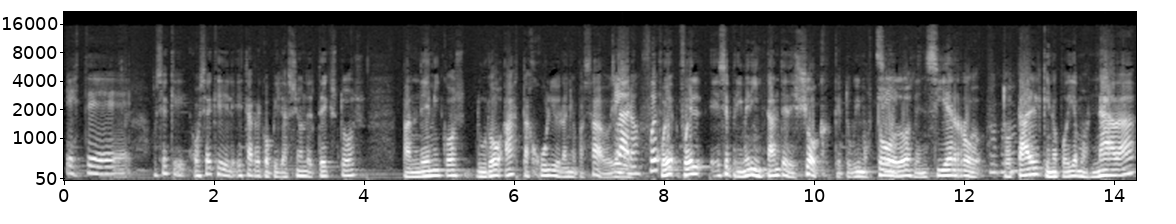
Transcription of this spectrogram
Este, o sea que, o sea que esta recopilación de textos pandémicos duró hasta julio del año pasado. Claro, fue, fue, ese primer instante de shock que tuvimos todos, de encierro total, que no podíamos nada.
